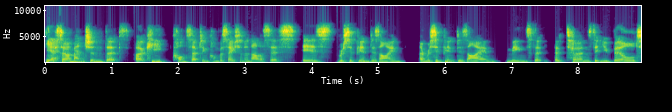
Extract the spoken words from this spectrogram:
Yeah, so I mentioned that a key concept in conversation analysis is recipient design. And recipient design means that the turns that you build,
